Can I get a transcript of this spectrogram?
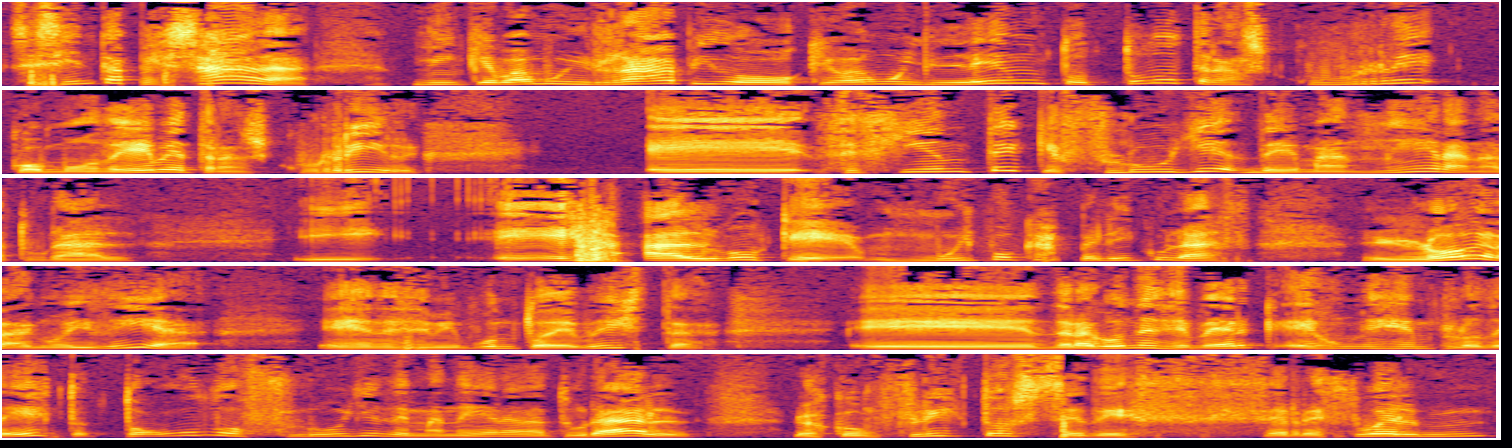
se sienta pesada, ni que va muy rápido o que va muy lento, todo transcurre como debe transcurrir. Eh, se siente que fluye de manera natural y es algo que muy pocas películas logran hoy día, eh, desde mi punto de vista. Eh, Dragones de Berk es un ejemplo de esto. Todo fluye de manera natural. Los conflictos se, se resuelven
